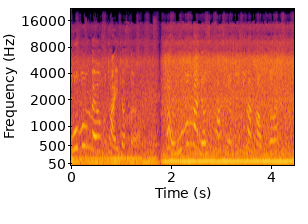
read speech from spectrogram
5분 배우고 다 익혔어요. 딱 5분만 연습하시면 누구나 다 운전할 수 있어요.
